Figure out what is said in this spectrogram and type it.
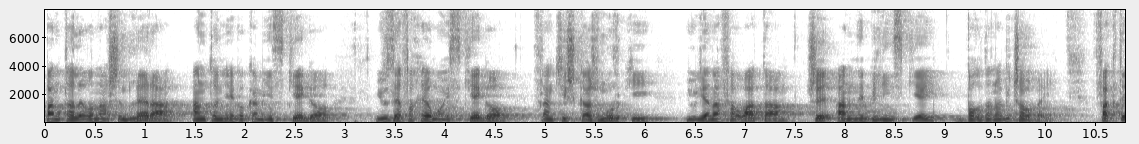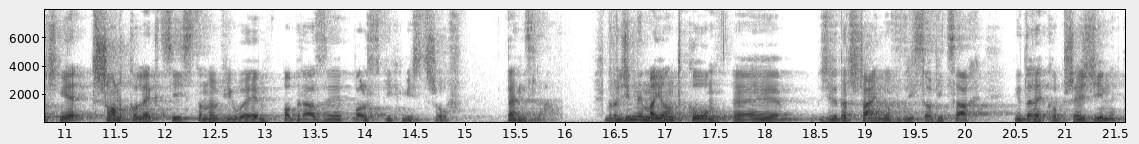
Pantaleona Schindlera, Antoniego Kamieńskiego, Józefa Chełmońskiego, Franciszka Żmurki, Juliana Fałata czy Anny Bilińskiej-Bogdanowiczowej. Faktycznie trzon kolekcji stanowiły obrazy polskich mistrzów pędzla. W rodzinnym majątku e, Zilbersteinów w Lisowicach, niedaleko Brzezin,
